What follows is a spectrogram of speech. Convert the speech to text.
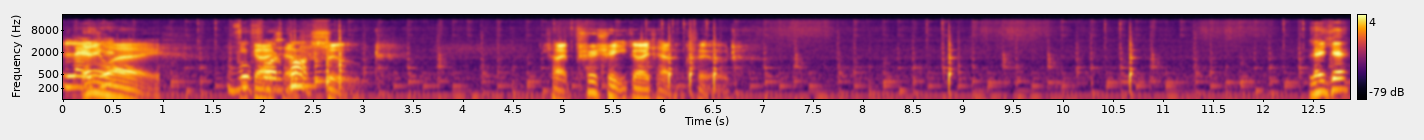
Later. Anyway, you guys have food. So I appreciate you guys having food. Λέγε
